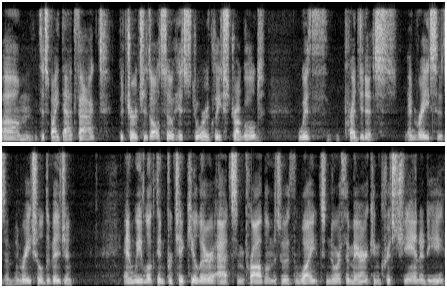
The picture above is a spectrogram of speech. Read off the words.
Um, despite that fact, the church has also historically struggled with prejudice and racism and racial division. And we looked in particular at some problems with white North American Christianity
